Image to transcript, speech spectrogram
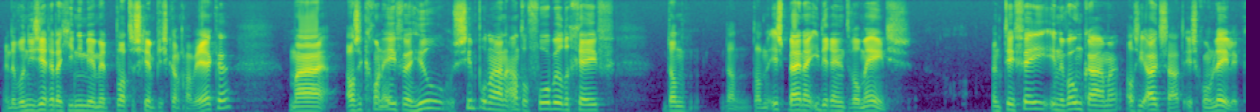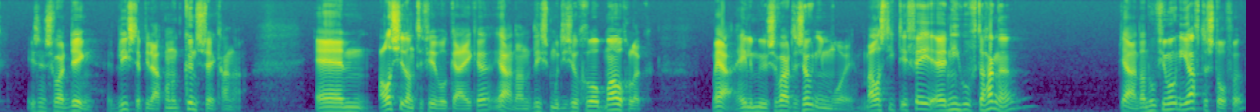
En dat wil niet zeggen dat je niet meer met platte schermpjes kan gaan werken. Maar als ik gewoon even heel simpel naar een aantal voorbeelden geef, dan, dan, dan is bijna iedereen het wel mee eens Een tv in de woonkamer, als die uitstaat, is gewoon lelijk. Is een zwart ding. Het liefst heb je daar gewoon een kunstwerk hangen. En als je dan tv wil kijken, ja, dan het liefst moet die zo groot mogelijk. Maar ja, een hele muur zwart is ook niet mooi. Maar als die tv er niet hoeft te hangen, ja, dan hoef je hem ook niet af te stoffen.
